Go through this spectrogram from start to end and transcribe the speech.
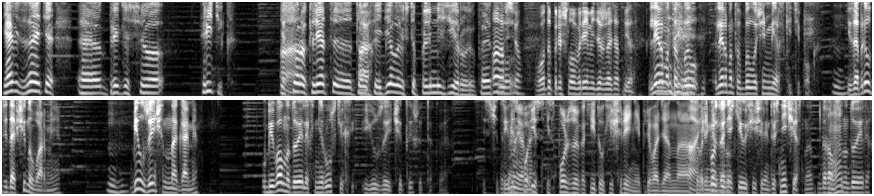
Я ведь, знаете, э, прежде всего, критик. И А. 40 лет э, только А. и делаю, что полемизирую. Поэтому... А, все. Вот и пришло время держать ответ. Лермонтов был, Лермонтов был очень мерзкий типок. Изобрел дедовщину в армии, бил женщин ногами, убивал на дуэлях нерусских юза и читы, что такое? Из Испо- четыре, наверное. ис- используя какие-то ухищрения, переводя на А, современный используя русский. некие ухищрения, то есть нечестно дрался Мгм. на дуэлях.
